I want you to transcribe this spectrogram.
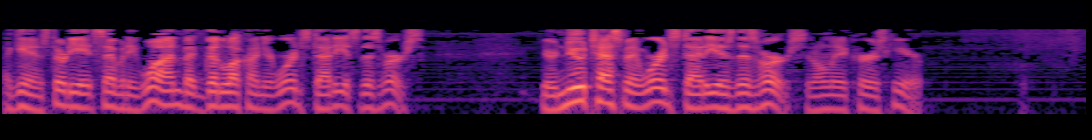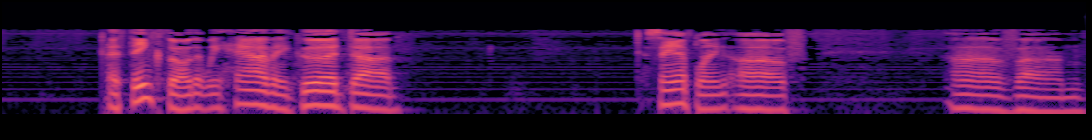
Again, it's 3871, but good luck on your word study. It's this verse. Your New Testament word study is this verse. It only occurs here. I think, though, that we have a good uh, sampling of of um,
